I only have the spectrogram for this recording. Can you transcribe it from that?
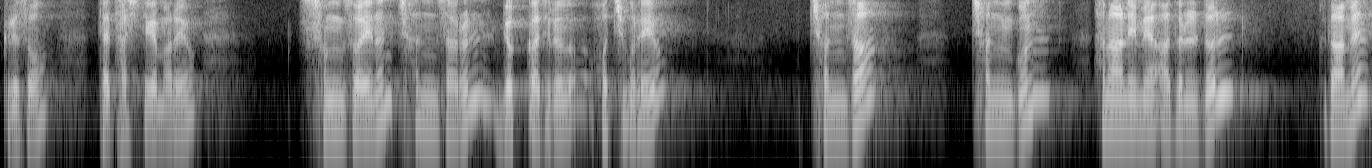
그래서 다시 제가 말해요. 성서에는 천사를 몇 가지로 호칭을 해요? 천사, 천군, 하나님의 아들들, 그 다음에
